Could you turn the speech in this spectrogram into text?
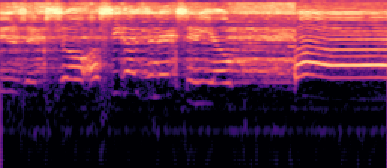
music. So, I'll see you guys in the next video. Bye!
